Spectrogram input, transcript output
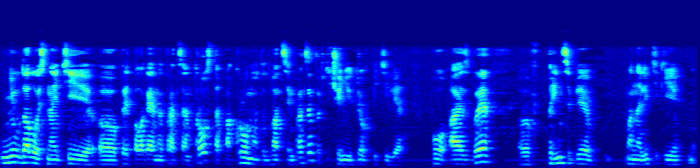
Не удалось найти э, предполагаемый процент роста. По Крону это 27% в течение 3-5 лет. По АСБ, в принципе, аналитики ну,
